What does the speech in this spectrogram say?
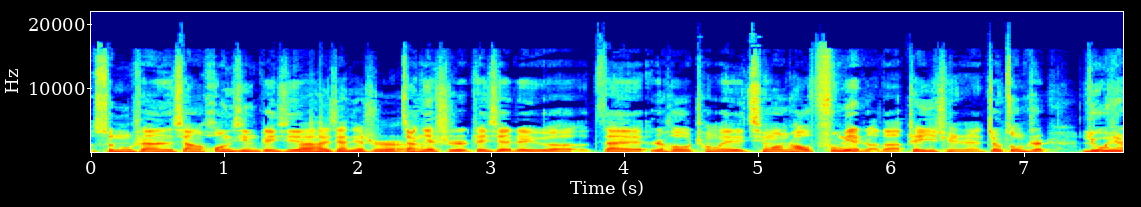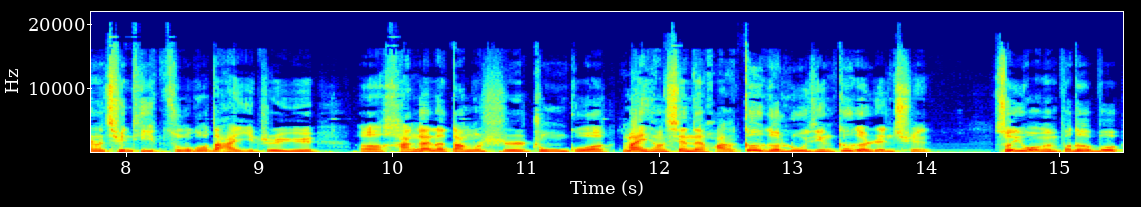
孙中山、像黄兴这些，还有蒋介石、蒋介石这些这个在日后成为清王朝覆灭者的这一群人，就总之。留学生群体足够大，以至于呃涵盖了当时中国迈向现代化的各个路径、各个人群，所以我们不得不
